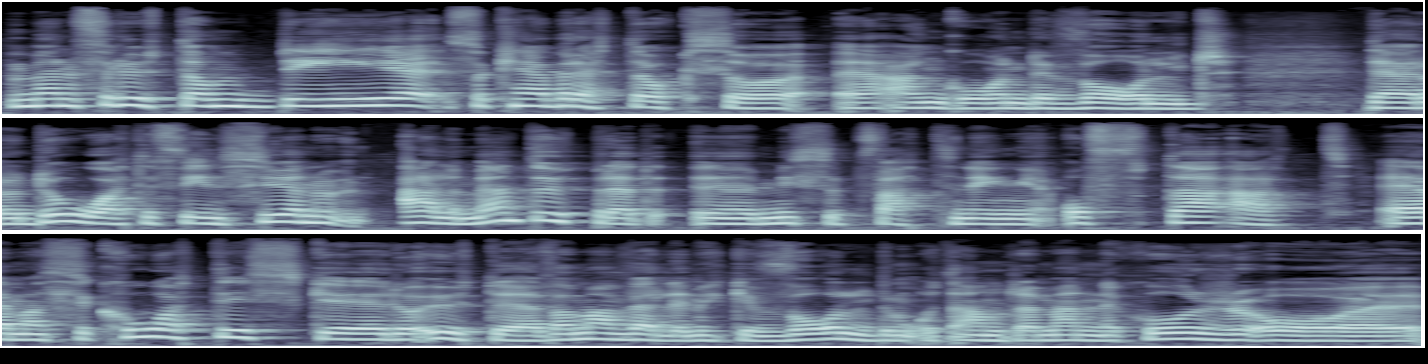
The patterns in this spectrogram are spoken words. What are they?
Men förutom det så kan jag berätta också eh, angående våld där och då att det finns ju en allmänt utbredd eh, missuppfattning ofta att är man psykotisk eh, då utövar man väldigt mycket våld mot andra människor och eh,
